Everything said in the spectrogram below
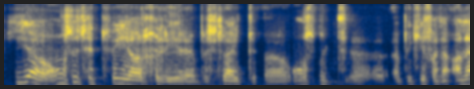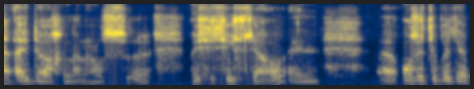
Ja, ons het dit 2 jaar gelede besluit uh, ons moet 'n uh, bietjie van 'n ander uitdaging aan ons uh, musisië stel en uh, ons het 'n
